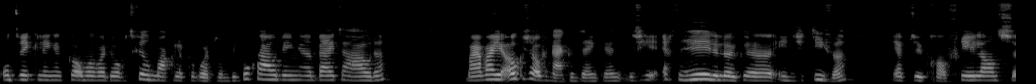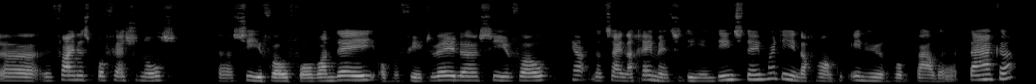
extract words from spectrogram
ontwikkelingen komen, waardoor het veel makkelijker wordt om die boekhouding eh, bij te houden. Maar waar je ook eens over na kunt denken, en dan zie je echt hele leuke eh, initiatieven. Je hebt natuurlijk gewoon freelance eh, finance professionals, eh, CFO voor one day of een virtuele CFO. Ja. Dat zijn dan geen mensen die je in dienst neemt, maar die je dan gewoon kunt inhuren voor bepaalde taken.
